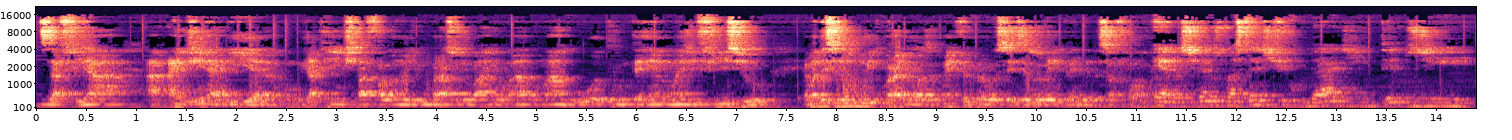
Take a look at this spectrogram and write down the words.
desafiar a, a engenharia, já que a gente está falando de um braço de mar de um lado, um mar do outro, um terreno mais difícil? É uma decisão muito corajosa. Como é que foi para vocês resolver empreender dessa forma? É, nós tivemos bastante dificuldade em termos de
